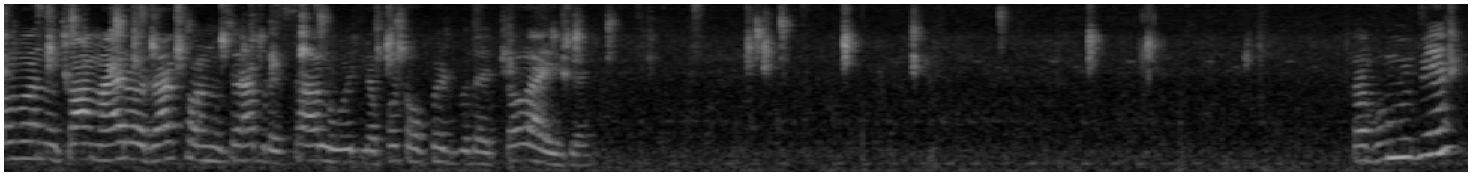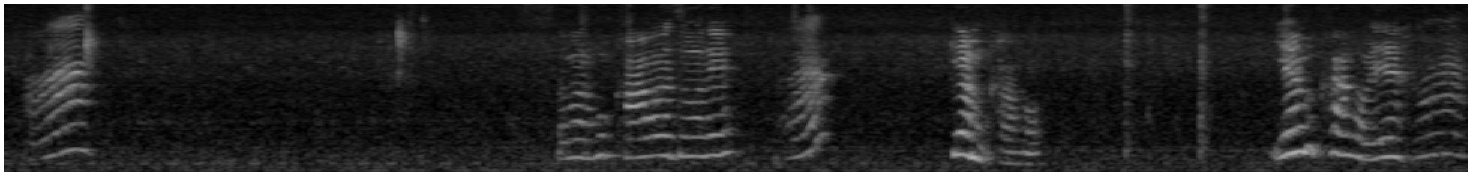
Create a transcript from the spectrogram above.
તળવાનું કામ આરો રાખવાનું છે. આપણે ચાલુ એટલે ફટોફટ બધા તળાય જાય. કા તમારે શું ખાવા જો હે? કેમ ખાવો? એમ ખાવો એ હં.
